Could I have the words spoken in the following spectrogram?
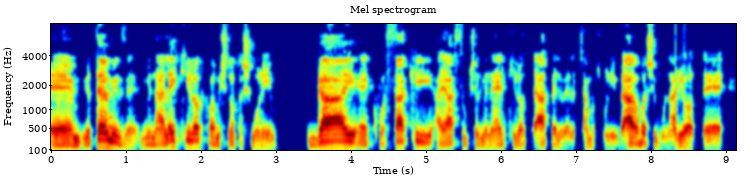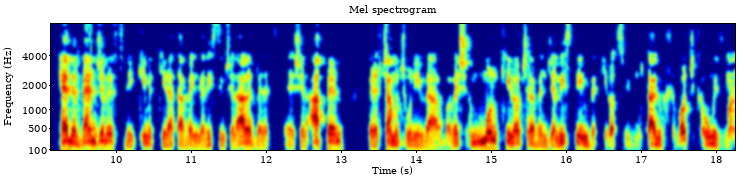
אמ, יותר מזה, מנהלי קהילות כבר משנות ה-80. גיא אה, קווסקי היה סוג של מנהל קהילות באפל ב-1984, שמונה להיות uh, Head Evangelist והקים את קהילת האוונגליסטים של, אה, של אפל ב-1984, ויש המון קהילות של אוונגליסטים וקהילות סביב מותג וחברות שקרו מזמן.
